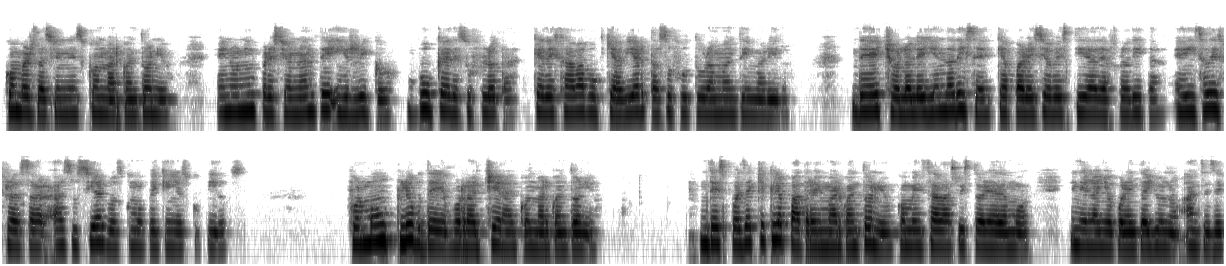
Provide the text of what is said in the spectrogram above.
conversaciones con Marco Antonio, en un impresionante y rico buque de su flota que dejaba boquiabierta a su futuro amante y marido. De hecho, la leyenda dice que apareció vestida de Afrodita e hizo disfrazar a sus siervos como pequeños cupidos. Formó un club de borrachera con Marco Antonio, Después de que Cleopatra y Marco Antonio comenzaba su historia de amor en el año 41 a.C.,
